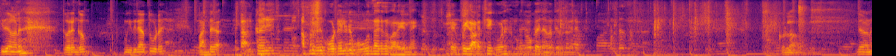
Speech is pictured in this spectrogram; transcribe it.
ഇതാണ് തുരങ്കം. ഇതിനകത്തൂടെ പണ്ട് ആൾക്കാർ അപ്പുറത്തൊരു കോട്ടയിലോട്ട് പോകുന്നതായിരുന്നു പറയുന്നത് പക്ഷെ ഇപ്പോൾ ഇത് അടച്ചേക്കുവാണ് നമുക്ക് നോക്കാം ഇതിനകത്ത് ഉള്ളവരെ കൊള്ളാം. ഇതാണ്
